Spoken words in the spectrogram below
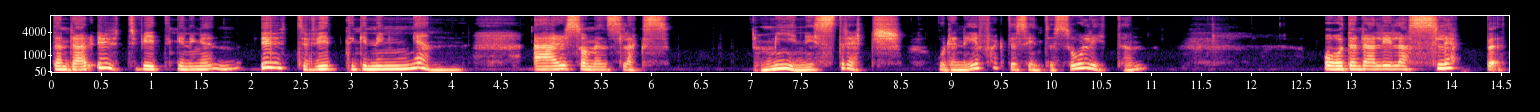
Den där utvidgningen, utvidgningen är som en slags ministretch och den är faktiskt inte så liten. Och den där lilla släppet,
